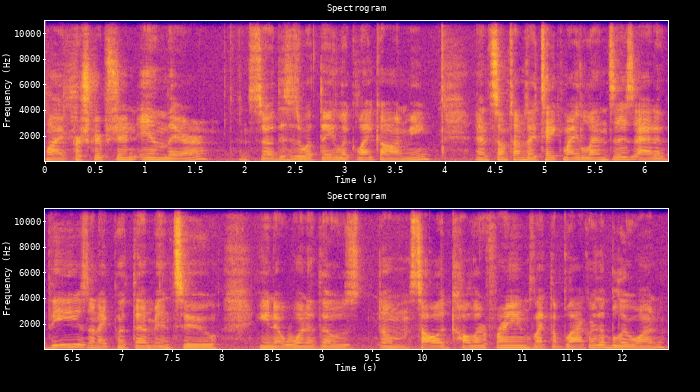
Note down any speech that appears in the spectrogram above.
my prescription in there. And so this is what they look like on me and sometimes I take my lenses out of these and I put them into you know one of those um, solid color frames like the black or the blue one.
